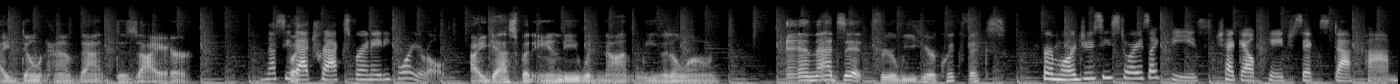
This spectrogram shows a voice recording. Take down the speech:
I don't have that desire. Now, see, but, that tracks for an 84 year old. I guess, but Andy would not leave it alone. And that's it for your We Hear Quick Fix. For more juicy stories like these, check out page6.com.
